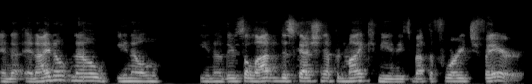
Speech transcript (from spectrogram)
And and I don't know, you know, you know, there's a lot of discussion up in my communities about the 4-H fair.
